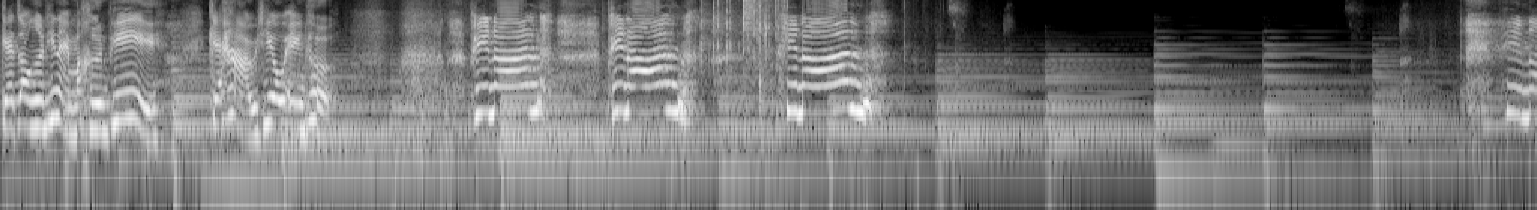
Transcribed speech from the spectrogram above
แกจะเอาเงินที่ไหนมาคืนพี่ แกหาวิธีเอาเองเถอะ พี่นัน พี่นัน พี่นัน พี่นัน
